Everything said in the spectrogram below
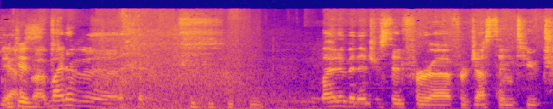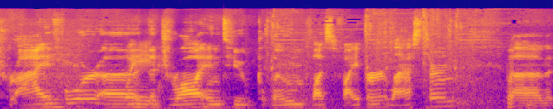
Yeah, Which is- but might have uh, might have been interested for uh, for Justin to try for uh, Wait. the draw into Gloom plus Viper last turn. But Um,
